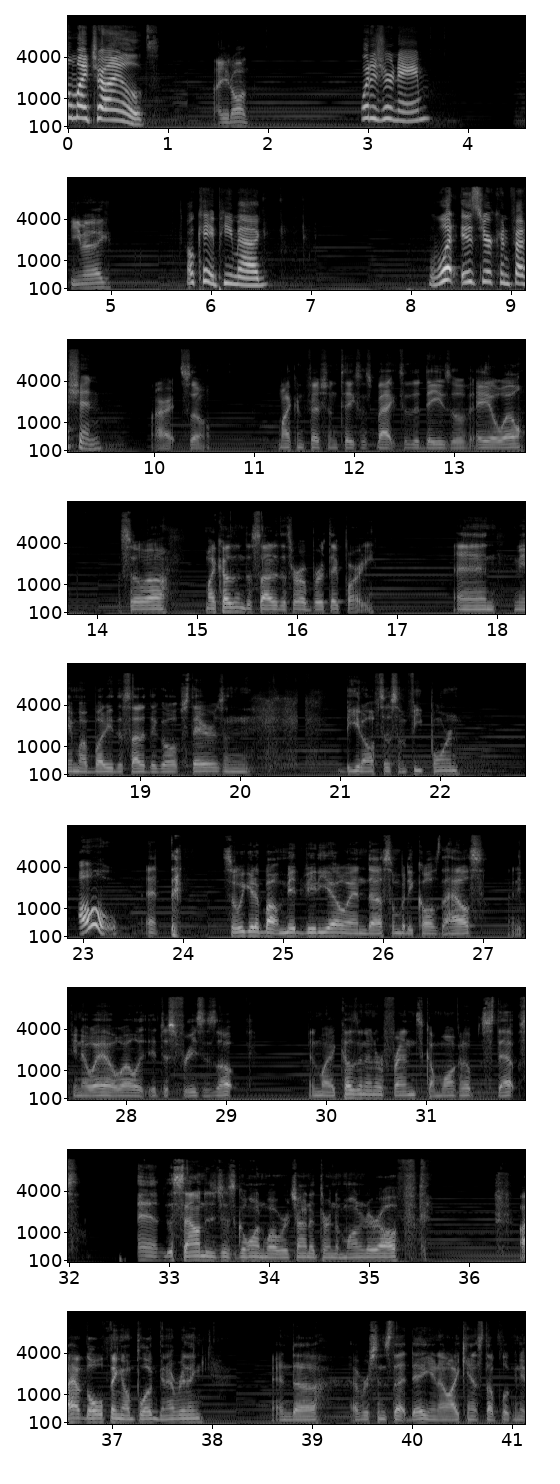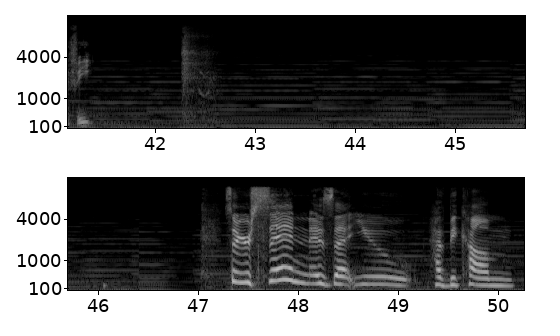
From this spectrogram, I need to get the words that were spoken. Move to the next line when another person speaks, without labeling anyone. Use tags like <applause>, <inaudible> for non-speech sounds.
Hello, my child.
How you doing?
What is your name?
PMag?
Okay, PMag. What is your confession?
Alright, so my confession takes us back to the days of AOL. So, uh, my cousin decided to throw a birthday party. And me and my buddy decided to go upstairs and beat off to some feet porn.
Oh.
And <laughs> so we get about mid video and uh, somebody calls the house. And if you know AOL, it, it just freezes up. And my cousin and her friends come walking up the steps. And the sound is just going while we're trying to turn the monitor off. <laughs> I have the whole thing unplugged and everything. And uh, ever since that day, you know, I can't stop looking at feet.
So your sin is that you have become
